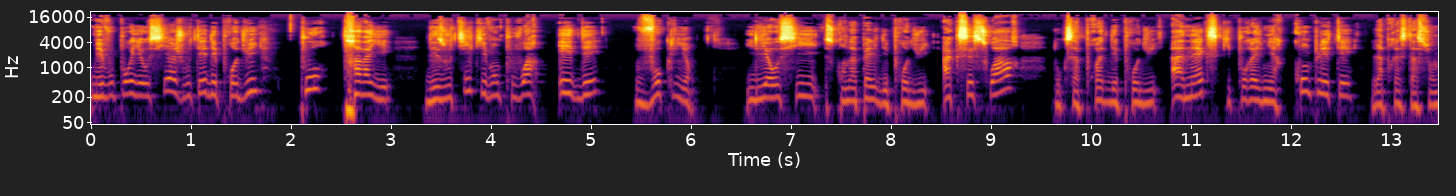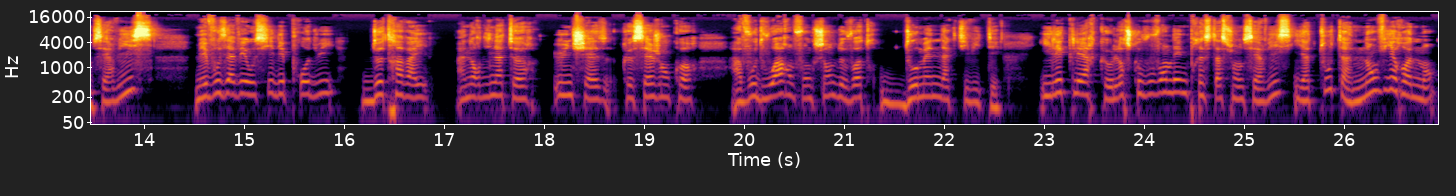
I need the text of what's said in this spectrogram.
Mais vous pourriez aussi ajouter des produits pour travailler, des outils qui vont pouvoir aider vos clients. Il y a aussi ce qu'on appelle des produits accessoires, donc ça pourrait être des produits annexes qui pourraient venir compléter la prestation de service, mais vous avez aussi des produits de travail, un ordinateur, une chaise, que sais-je encore, à vous de voir en fonction de votre domaine d'activité. Il est clair que lorsque vous vendez une prestation de service, il y a tout un environnement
